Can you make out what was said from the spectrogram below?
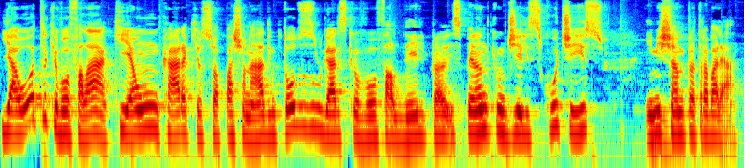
E a outra que eu vou falar, que é um cara que eu sou apaixonado, em todos os lugares que eu vou, eu falo dele, pra, esperando que um dia ele escute isso e me chame para trabalhar.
